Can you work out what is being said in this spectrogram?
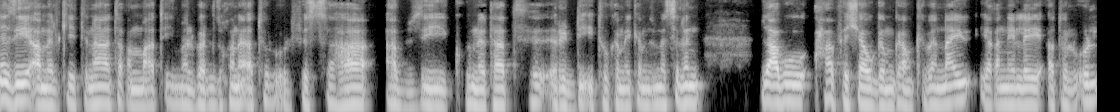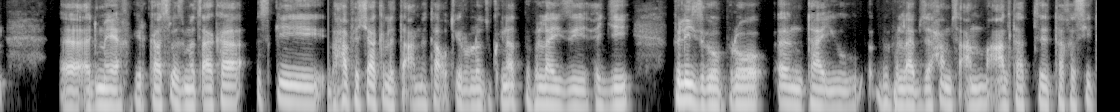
ነዚ ኣመልኪትና ተቐማጢ መልበርን ዝኾነ ኣቶ ልኡል ፍስሃ ኣብዚ ኩነታት ርድኢቱ ከመይ ከም ዝመስልን ብዛዕባኡ ሓፈሻዊ ገምጋም ክህበና እዩ የቐኒለይ ኣቶ ልኡል ዕድመ ኣኽቢርካ ስለ ዝመፃእካ እስኪ ብሓፈሻ ክልተ ዓመት ኣቁፂሩ ሎ ዝኩናት ብፍላይ እዚ ሕጂ ፍልይ ዝገብሮ እንታይ እዩ ብፍላይ ብዚ ሓምሳ ዓም መዓልታት ተኸሲቱ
